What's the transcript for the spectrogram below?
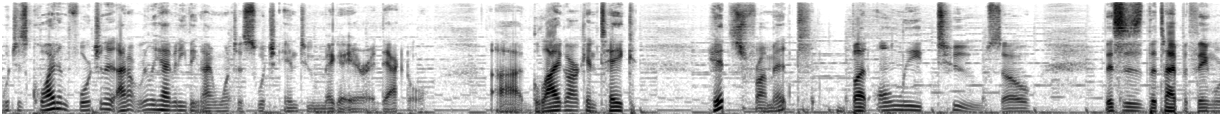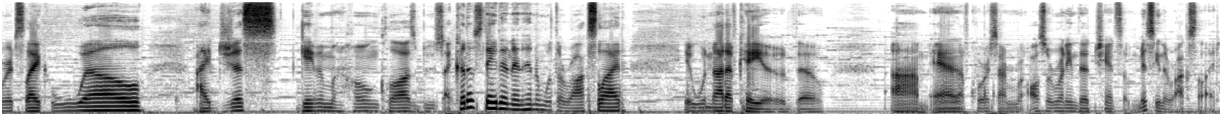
which is quite unfortunate. I don't really have anything I want to switch into Mega Aerodactyl. Uh, Gligar can take hits from it, but only two, so this is the type of thing where it's like, well, I just gave him a Hone Claws boost. I could have stayed in and hit him with a Rock Slide. It would not have KO'd, though. Um, and, of course, I'm also running the chance of missing the Rock Slide.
